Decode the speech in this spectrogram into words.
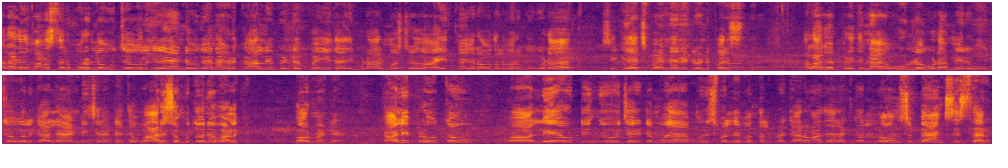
అలాంటిది వనస్థలపురంలో ఉద్యోగులకి ల్యాండ్ ఇవ్వగానే అక్కడ కాలనీ బిల్డప్ అయ్యి ఇది అది ఇప్పుడు ఆల్మోస్ట్ హైత్ నగర్ అవతల వరకు కూడా సిటీ ఎక్స్పాండ్ అయినటువంటి పరిస్థితి. అలాగే ప్రతి నా ఊళ్ళో కూడా మీరు ఉద్యోగులకి ఆ ల్యాండ్ ఇచ్చినట్టయితే వారి సొమ్ముతోనే వాళ్ళకి గవర్నమెంట్ ల్యాండ్ ఖాళీ ప్రభుత్వం లేఅవుటింగ్ చేయటము మున్సిపల్ నిబంధనల ప్రకారం అదే రకంగా లోన్స్ బ్యాంక్స్ ఇస్తారు.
